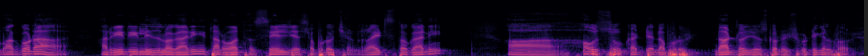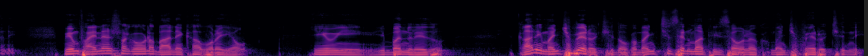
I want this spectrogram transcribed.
మాకు కూడా ఆ రీ రిలీజ్లో కానీ తర్వాత సేల్ చేసినప్పుడు వచ్చిన రైట్స్తో కానీ ఆ హౌస్ కట్టినప్పుడు దాంట్లో చేసుకుని షూటింగ్ వెళ్ళిపోరు కానీ మేము ఫైనాన్షియల్గా కూడా బాగానే కవర్ అయ్యాం. ఏమీ ఇబ్బంది లేదు. కానీ మంచి పేరు వచ్చింది. ఒక మంచి సినిమా తీసామని ఒక మంచి పేరు వచ్చింది.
